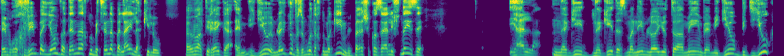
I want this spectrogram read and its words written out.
הם רוכבים ביום ועדיין אנחנו בסצנה בלילה כאילו אמרתי רגע הם הגיעו הם לא הגיעו ואז אמרו אנחנו מגיעים מתברר שכל זה היה לפני זה. יאללה נגיד נגיד הזמנים לא היו תואמים והם הגיעו בדיוק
